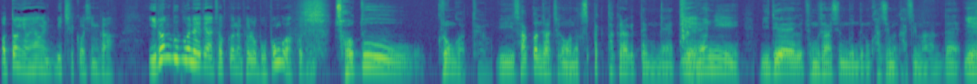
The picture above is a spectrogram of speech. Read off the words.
어떤 영향을 미칠 것인가 이런 부분에 대한 접근은 별로 못 본 것 같거든요. 저도 그런 것 같아요. 이 사건 자체가 워낙 스펙타클하기 때문에 당연히 예. 미디어에 종사하시는 분들은 관심을 가질 만한데 예.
